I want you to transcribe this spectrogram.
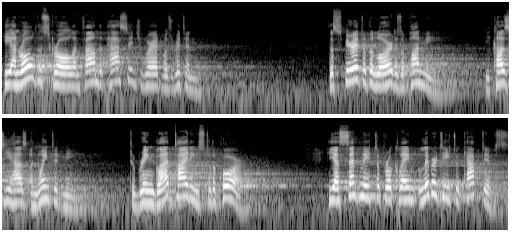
He unrolled the scroll and found the passage where it was written The Spirit of the Lord is upon me, because he has anointed me to bring glad tidings to the poor. He has sent me to proclaim liberty to captives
